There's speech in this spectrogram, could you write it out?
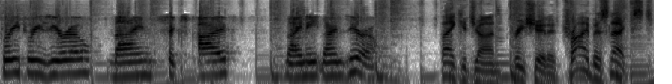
330-965-9890. Thank you, John. Appreciate it. Tribe is next.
